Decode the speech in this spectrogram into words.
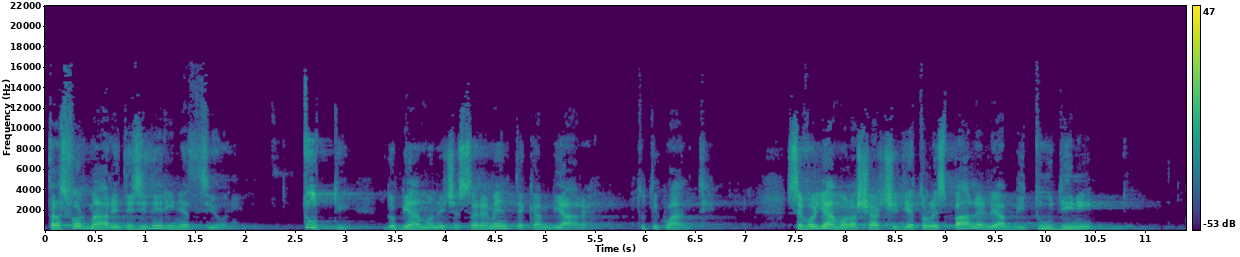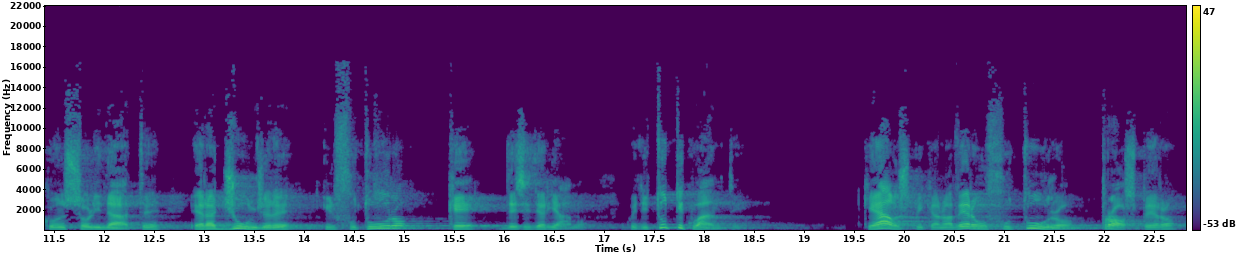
Trasformare i desideri in azioni. Tutti dobbiamo necessariamente cambiare, tutti quanti. Se vogliamo lasciarci dietro le spalle le abitudini consolidate e raggiungere il futuro che desideriamo. Quindi tutti quanti che auspicano avere un futuro prospero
